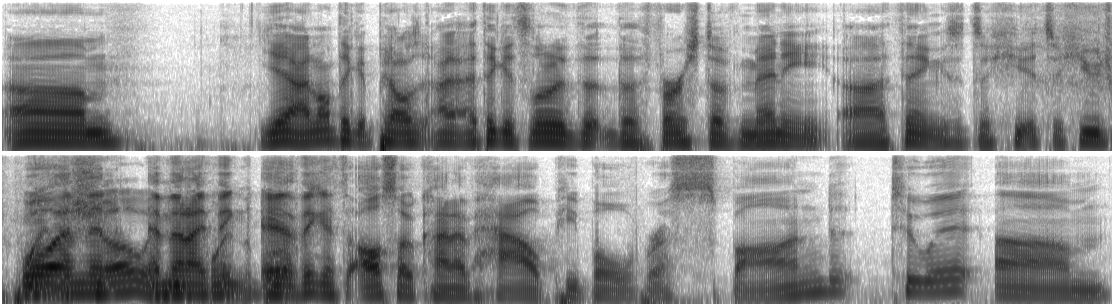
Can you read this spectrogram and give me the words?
um, yeah, I don't think it pales. I, I think it's literally the, the first of many uh, things. It's a hu- it's a huge point Well, in and the then show, and then I think the I think it's also kind of how people respond to it. Um,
